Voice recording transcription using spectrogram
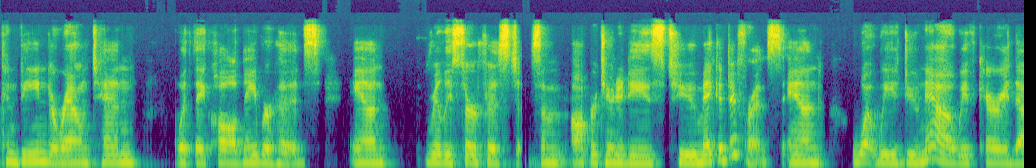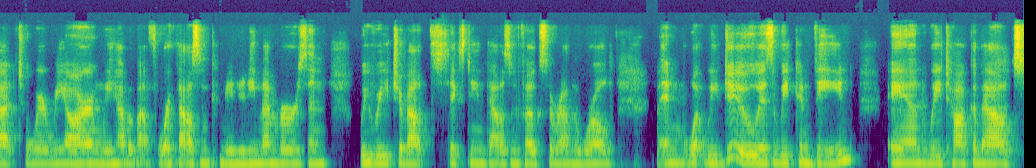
convened around 10 what they call neighborhoods and really surfaced some opportunities to make a difference. And what we do now, we've carried that to where we are, and we have about 4,000 community members, and we reach about 16,000 folks around the world. And what we do is we convene and we talk about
